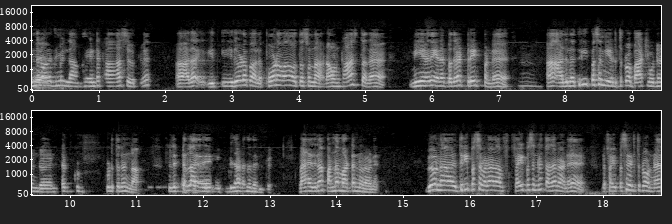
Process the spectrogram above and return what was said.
எந்த நாலேஜுமே இல்லாம என்கிட்ட காசு இருக்கு. அதான் இதோட பாரு. போன வாரம் ஒருத்தர் சொன்னா நான் உன் காசு தரேன். நீ வந்து எனக்கு பதிலா ட்ரேட் பண்ணு. அதுல த்ரீ பர்சன்ட் நீ எடுத்துக்கோ பாக்கி மட்டும் கொடுத்துருன்னா லிட்டரலா இப்படிதான் நடந்தது எனக்கு. நான் இதெல்லாம் பண்ண மாட்டேன்னு நானு. ப்ரோ நான் த்ரீ பர்சன்ட் வேணா நான் ஃபைவ் பர்சன்ட் தரேன் நானு. இந்த ஃபைவ் பர்சன்ட் எடுத்துட்டோன்னு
